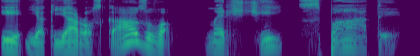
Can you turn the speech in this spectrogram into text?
І, як я розказував, мерщій спати.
